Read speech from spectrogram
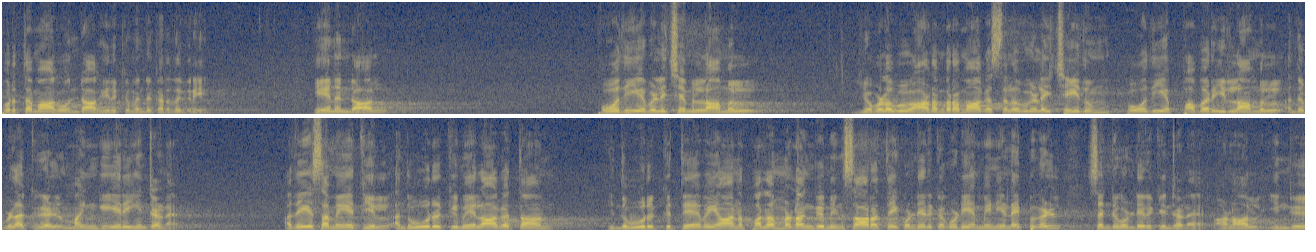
பொருத்தமாக ஒன்றாக இருக்கும் என்று கருதுகிறேன். ஏனென்றால் போதிய வெளிச்சமில்லாமல் எவ்வளவு ஆடம்பரமாக செலவுகளை செய்தும் போதிய பவர் இல்லாமல் அந்த விளக்குகள் மங்கி எரிகின்றன. அதே சமயத்தில் அந்த ஊருக்கு மேலாகத்தான் இந்த ஊருக்கு தேவையான பல மடங்கு மின்சாரத்தை கொண்டிருக்கக்கூடிய மின் இணைப்புகள் சென்று கொண்டிருக்கின்றன. ஆனால் இங்கு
